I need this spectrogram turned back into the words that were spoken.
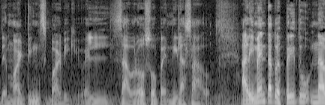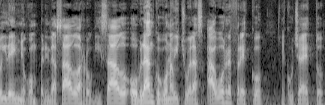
de Martins Barbecue, el sabroso pernil asado. Alimenta tu espíritu navideño con pernil asado, arroz guisado o blanco con habichuelas, agua refresco. Escucha esto.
